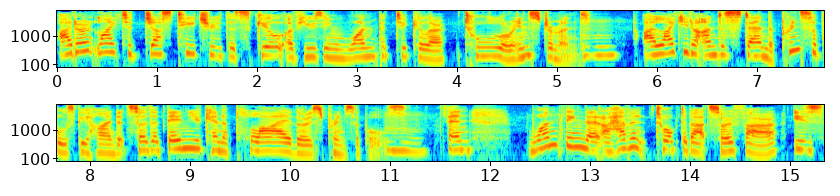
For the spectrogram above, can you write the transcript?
I don't like to just teach you the skill of using one particular tool or instrument. Mm-hmm. I like you to understand the principles behind it so that then you can apply those principles. Mm-hmm. And one thing that I haven't talked about so far is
